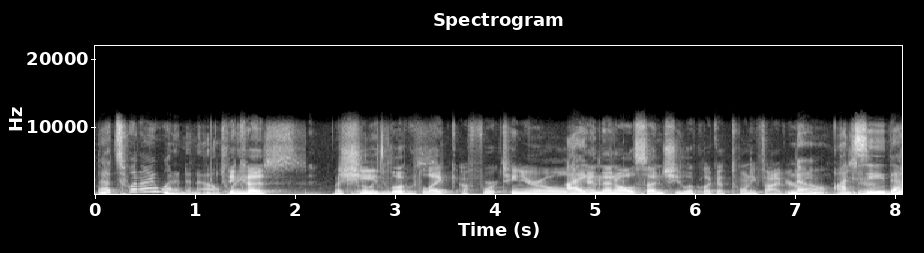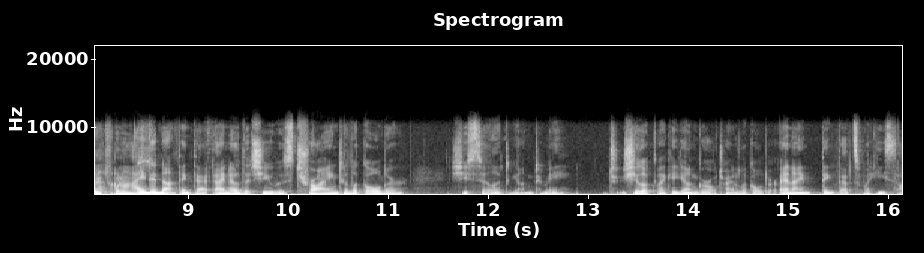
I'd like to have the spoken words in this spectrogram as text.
That's what I wanted to know. Because like she looked like a 14 year old, I- and then all of a sudden she looked like a 25 year old. No, I She's in see that. I did not think that. I know that she was trying to look older. She still looked young to me. She looked like a young girl trying to look older, and I think that's what he saw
